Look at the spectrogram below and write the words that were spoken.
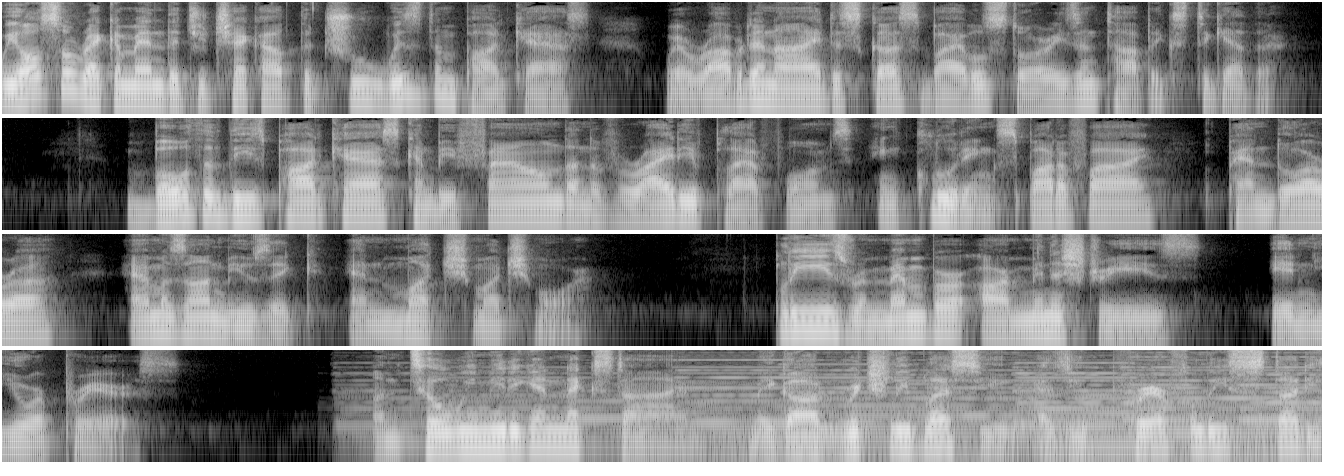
We also recommend that you check out the True Wisdom podcast, where Robert and I discuss Bible stories and topics together. Both of these podcasts can be found on a variety of platforms, including Spotify, Pandora, Amazon Music, and much, much more. Please remember our ministries in your prayers. Until we meet again next time, may God richly bless you as you prayerfully study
